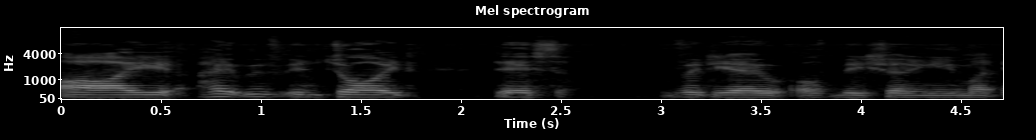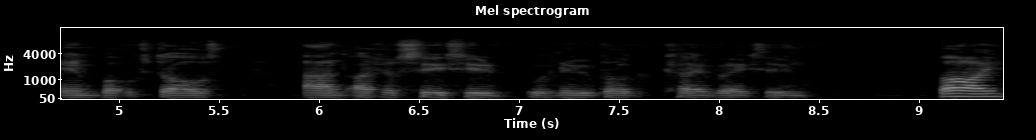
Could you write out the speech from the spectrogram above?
I hope you've enjoyed this video of me showing you my inbox dolls and I shall see you soon with a new vlog coming very soon. Bye!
